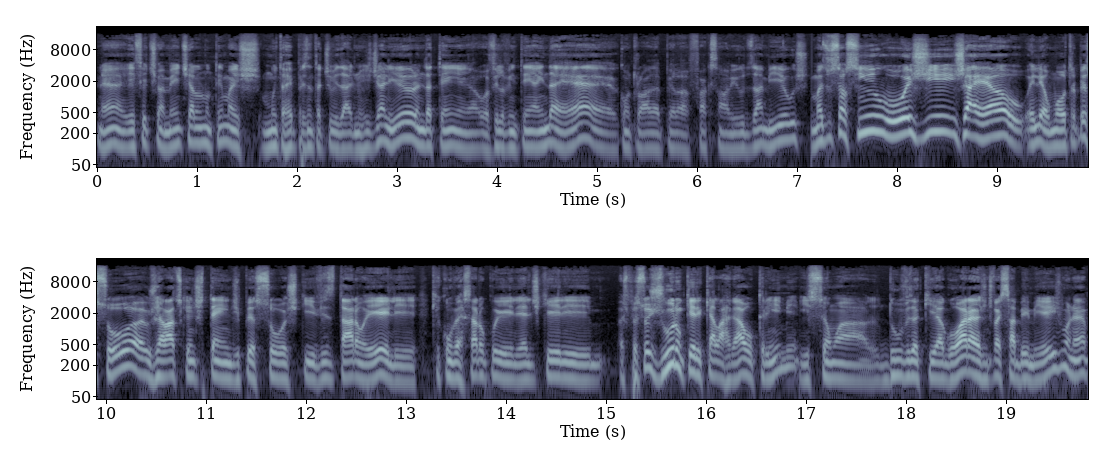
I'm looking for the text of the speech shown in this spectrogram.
né? Efetivamente, ela não tem mais muita representatividade no Rio de Janeiro, ainda tem, a Vila Vintém ainda é controlada pela facção Amigo dos Amigos, mas o Celcinho hoje já é, ele é uma outra pessoa, os relatos que a gente tem de pessoas que visitaram ele, que conversaram com ele, é de que ele, as pessoas juram que ele quer largar o crime, isso é uma dúvida que agora a gente vai saber mesmo, né?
